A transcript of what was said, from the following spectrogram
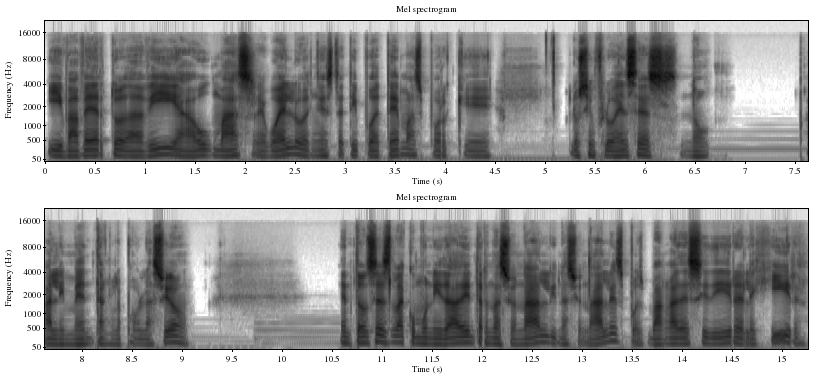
y va a haber todavía aún más revuelo en este tipo de temas porque los influencers no alimentan la población. Entonces la comunidad internacional y nacionales pues van a decidir elegir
